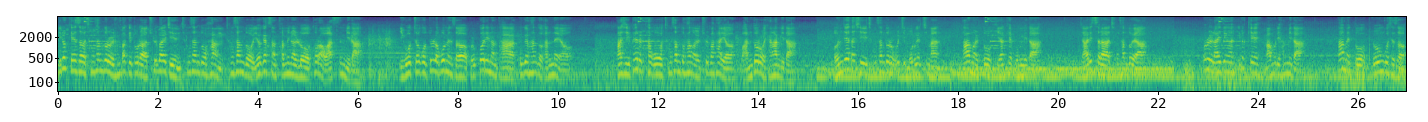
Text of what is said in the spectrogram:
이렇게 해서 청산도를 한 바퀴 돌아 출발지인 청산도항, 청산도 여객선 터미널로 돌아왔습니다. 이곳저곳 둘러보면서 볼거리는 다 구경한 것 같네요. 다시 배를 타고 청산도항을 출발하여 완도로 향합니다. 언제 다시 청산도를 올지 모르겠지만 다음을 또 기약해 봅니다. 잘 있어라 청산도야. 오늘 라이딩은 이렇게 마무리합니다. 다음에 또 좋은 곳에서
